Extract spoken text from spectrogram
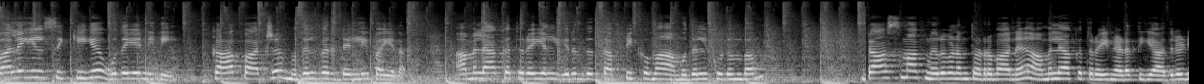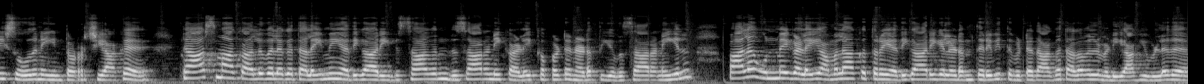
வலையில் சிக்கிய உதயநிதி காப்பாற்ற முதல்வர் டெல்லி பயணம். அமலாக்கத்துறையில் இருந்து தப்பிக்குமா முதல் குடும்பம்? டாஸ்மாக் நிறுவனம் தொடர்பான அமலாக்கத்துறை நடத்திய அதிரடி சோதனையின் தொடர்ச்சியாக டாஸ்மாக் அலுவலக தலைமை அதிகாரி விசாகன் விசாரணைக்கு அழைக்கப்பட்டு நடத்திய விசாரணையில் பல உண்மைகளை அமலாக்கத்துறை அதிகாரிகளிடம் தெரிவித்துவிட்டதாக தகவல் வெளியாகியுள்ளது.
